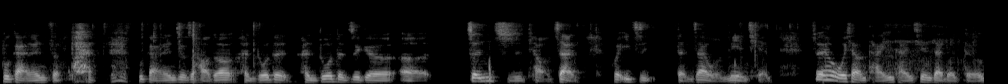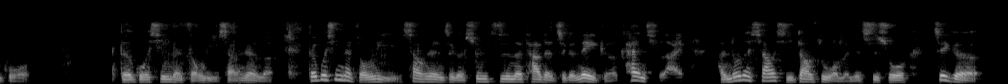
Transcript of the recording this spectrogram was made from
不感恩怎么办？不感恩就是好多很多的很多的这个呃争执挑战会一直等在我们面前。最后，我想谈一谈现在的德国。德国新的总理上任了。德国新的总理上任，这个舒兹呢，他的这个内阁看起来很多的消息告诉我们的是说，这个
